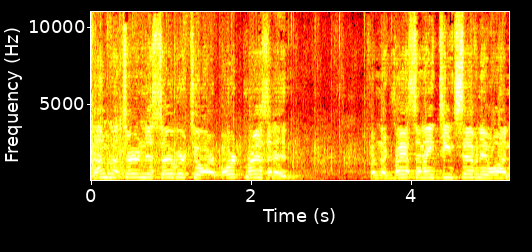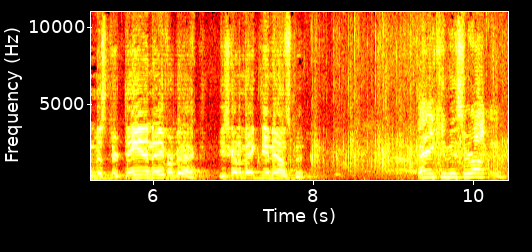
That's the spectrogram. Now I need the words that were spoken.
Now I'm going to turn this over to our board president from the class of 1971, Mr. Dan Averbeck. He's going to make the announcement. Thank you, Mr. Otten.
